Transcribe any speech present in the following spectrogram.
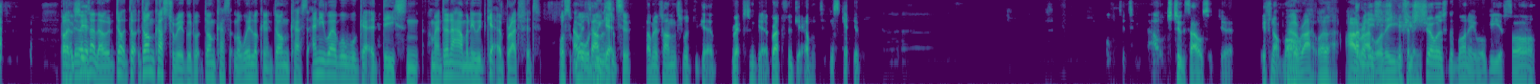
But no, no, no, Doncaster will be a good one. Doncaster, look, we're looking at Doncaster. Anywhere where we'll get a decent. I mean, I don't know how many we'd get at Bradford. What's, what would we get to? How many fans would you get? Wrexham get? A Bradford get? How many tickets get you? It's two thousand, yeah, if not more. All right, well, all I right, well, if, you, if you show us the money, we'll give you four.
